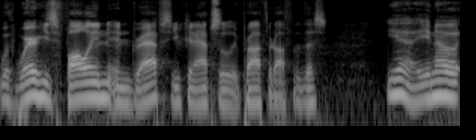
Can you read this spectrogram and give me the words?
with where he's falling in drafts, you can absolutely profit off of this. Yeah, you know,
